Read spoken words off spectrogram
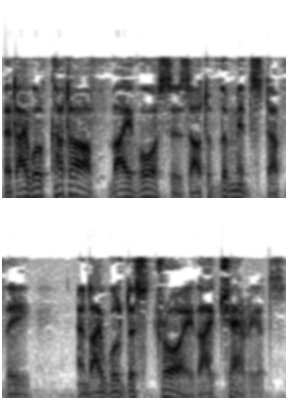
that I will cut off thy horses out of the midst of thee, and I will destroy thy chariots.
